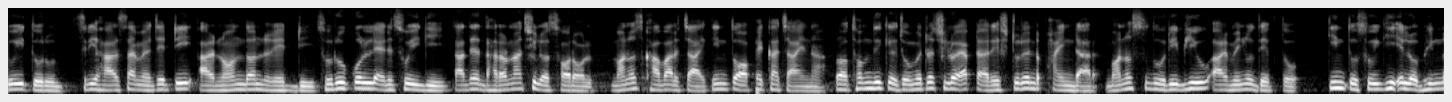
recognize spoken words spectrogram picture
দুই তরুণ, শ্রী হার্ষা মেজেটি আর নন্দন রেড্ডি, শুরু করলেন সুইগি। তাদের ধারণা ছিল সরল, মানুষ খাবার চায় কিন্তু অপেক্ষা চায় না। প্রথম দিকে জোম্যাটো ছিল একটা রেস্টুরেন্ট ফাইন্ডার, মানুষ শুধু রিভিউ আর মেনু দেখতো। কিন্তু সুইগি এলো ভিন্ন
